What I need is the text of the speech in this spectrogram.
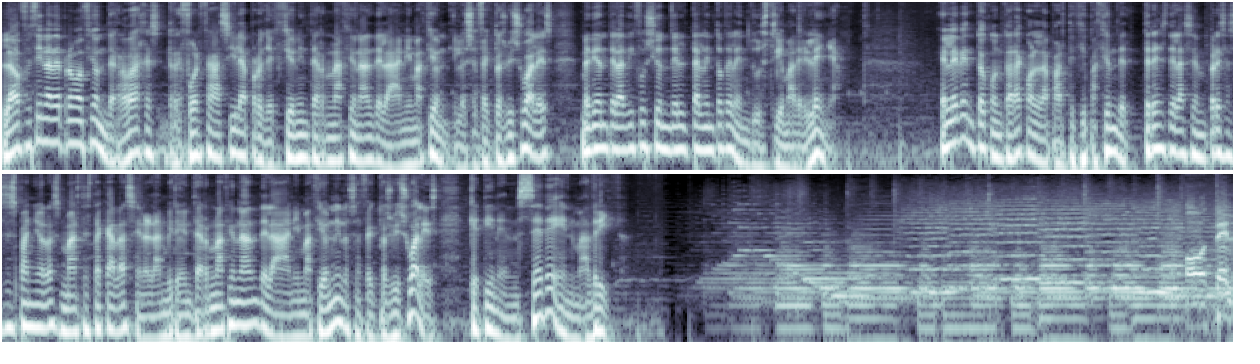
La Oficina de Promoción de Rodajes refuerza así la proyección internacional de la animación y los efectos visuales mediante la difusión del talento de la industria madrileña. El evento contará con la participación de tres de las empresas españolas más destacadas en el ámbito internacional de la animación y los efectos visuales, que tienen sede en Madrid. Hotel.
